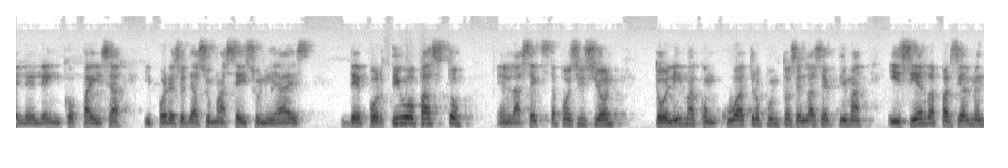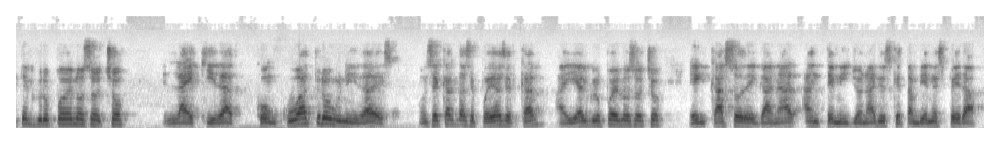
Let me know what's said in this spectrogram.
el elenco paisa y por eso ya suma seis unidades. Deportivo Pasto en la sexta posición, Tolima con cuatro puntos en la séptima y cierra parcialmente el grupo de los ocho, la Equidad con cuatro unidades. Once Caldas se puede acercar ahí al grupo de los ocho en caso de ganar ante Millonarios que también espera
